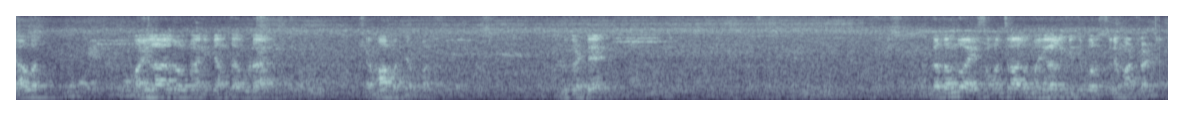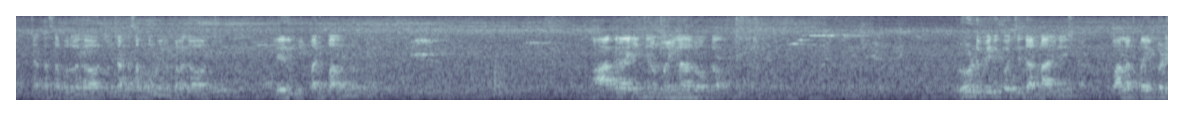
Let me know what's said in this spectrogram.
యావత్ మహిళా లోకానికి అంతా కూడా క్షమాపణ చెప్పాలి. ఎందుకంటే గతంలో ఐదు సంవత్సరాలు మహిళల కించపరుస్తూనే మాట్లాడినారు చట్టసభల్లో కావచ్చు చట్టసభల వెలుపల కావచ్చు లేదు మీ పరిపాలనలో కావచ్చు. ఆగ్రహించిన మహిళా లోకం రోడ్డు మీదకి వచ్చి ధర్నాలు చేసినారు. వాళ్ళకు భయపడి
